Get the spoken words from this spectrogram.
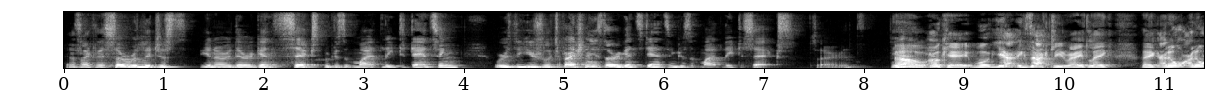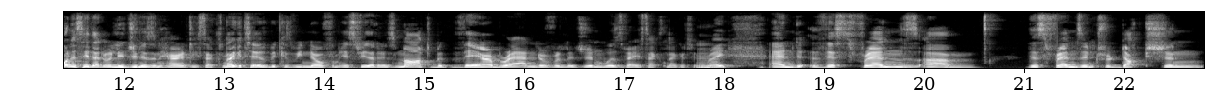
And it's like they're so religious, you know, they're against sex because it might lead to dancing. Whereas the usual expression is they're against dancing because it might lead to sex. So it's yeah, oh, yeah. okay. Well, yeah, exactly, right? Like, like I don't, I don't want to say that religion is inherently sex negative because we know from history that it is not. But their brand of religion was very sex negative, mm. right? And this friend's, um, this friend's introduction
